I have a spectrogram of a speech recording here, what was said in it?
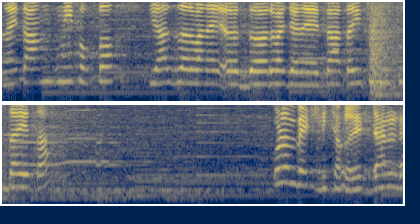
नाही तर आम्ही फक्त याच दरवाने दरवाजाने येता. आता इथून सुद्धा येता. कुठून भेटली चॉकलेट आणला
